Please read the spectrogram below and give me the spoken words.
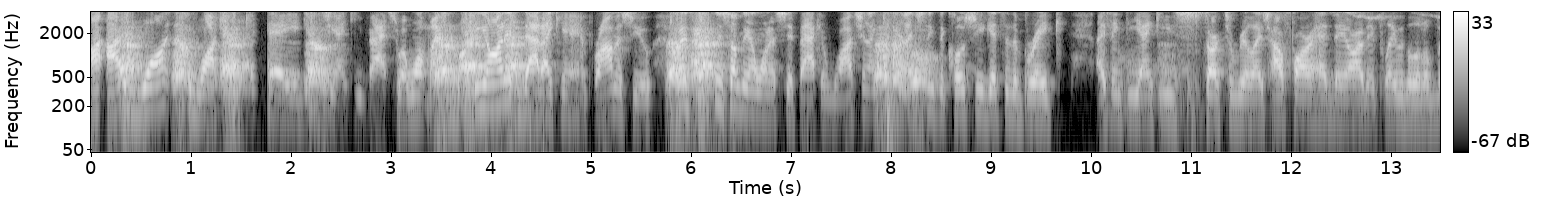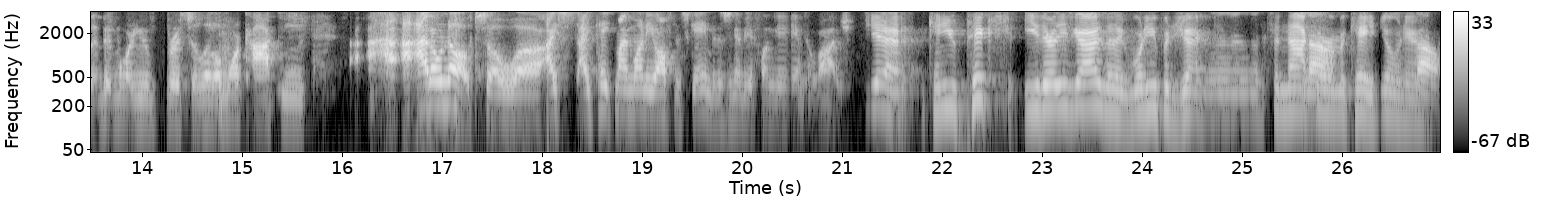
I, I, want to watch McKay against Yankee bats. Do I want my money on it? That I can't promise you. But it's definitely something I want to sit back and watch. And I, and I just think the closer you get to the break, I think the Yankees start to realize how far ahead they are. They play with a little bit, bit more hubris, a little more cocky. I, I, don't know. So uh, I, I take my money off this game, but this is going to be a fun game to watch. Yeah. Can you pick either of these guys? Like, what do you project mm, Tanaka no. or McKay doing here? No.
